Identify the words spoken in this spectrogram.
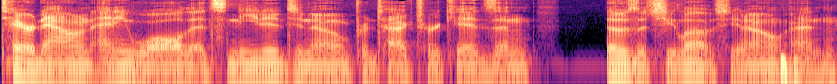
tear down any wall that's needed to you know protect her kids and those that she loves you know and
